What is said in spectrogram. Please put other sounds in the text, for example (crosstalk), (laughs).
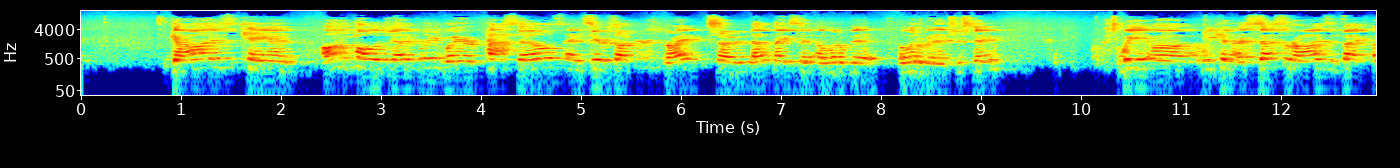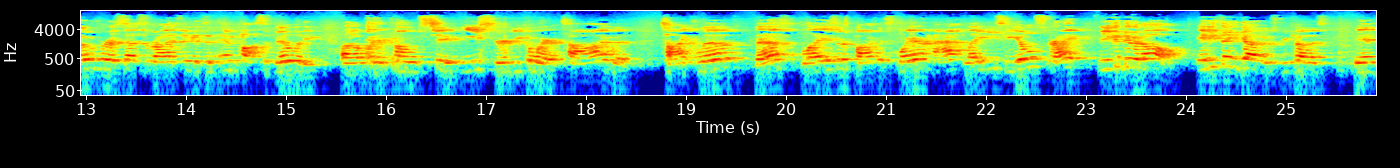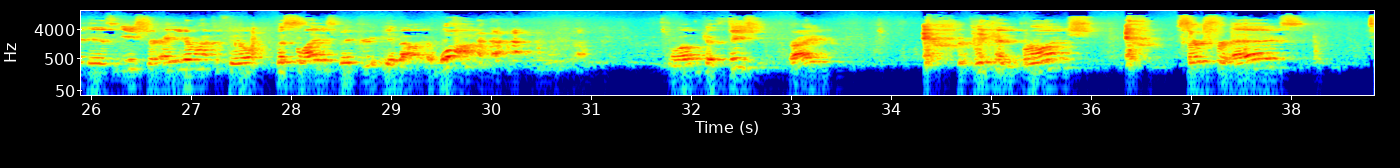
Guys can unapologetically wear pastels and seersuckers, right? So that makes it a little bit a little bit interesting. We, uh, we can accessorize. In fact, over accessorizing is an impossibility uh, when it comes to Easter. You can wear a tie with tie clip, vest, blazer, pocket square, hat, ladies' heels, right? You can do it all. Anything goes because it is Easter, and you don't have to feel the slightest bit creepy about it. Why? well, because it's Easter, right? (coughs) we can brunch, (coughs) search for eggs,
